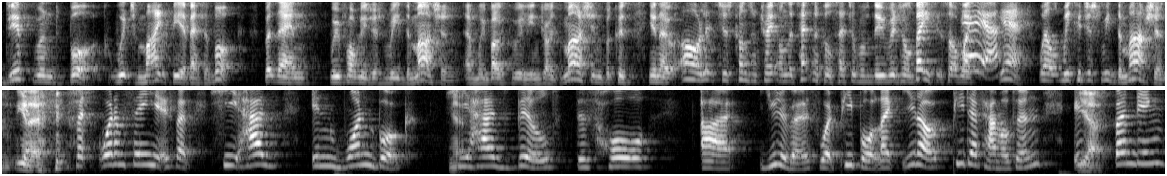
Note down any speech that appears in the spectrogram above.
different book, which might be a better book. But then we probably just read The Martian, and we both really enjoyed The Martian because you know, oh, let's just concentrate on the technical setup of the original base. It's sort of like, Yeah, yeah. well, we could just read The Martian, you Yes. know. but what I'm saying here is that he has, in one book, he has built this whole uh, universe. What people like, you know, Peter F. Hamilton is spending,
